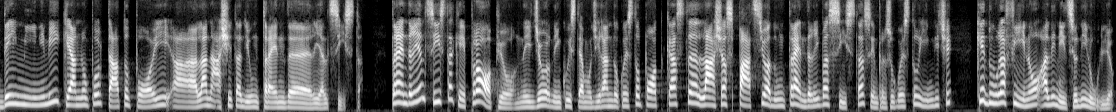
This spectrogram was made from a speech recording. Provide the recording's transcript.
dei minimi che hanno portato poi alla nascita di un trend rialzista. Trend rialzista che proprio nei giorni in cui stiamo girando questo podcast lascia spazio ad un trend ribassista, sempre su questo indice, che dura fino all'inizio di luglio.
